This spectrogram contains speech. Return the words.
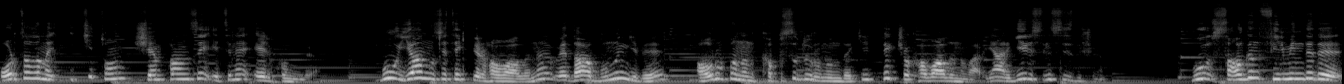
ortalama 2 ton şempanze etine el konuluyor. Bu yalnızca tek bir havaalanı ve daha bunun gibi Avrupa'nın kapısı durumundaki pek çok havaalanı var. Yani gerisini siz düşünün. Bu salgın filminde de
